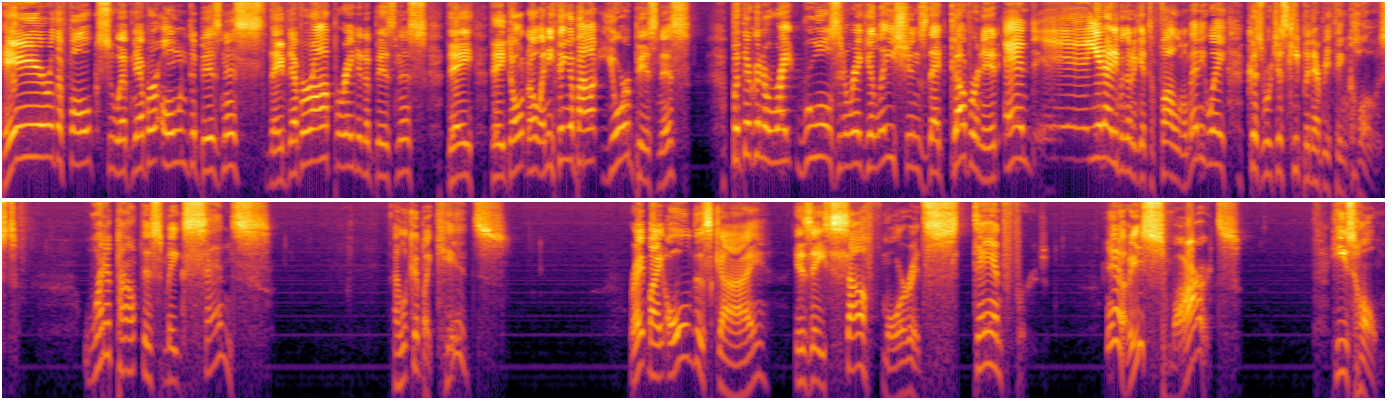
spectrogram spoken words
Here are the folks who have never owned a business, they've never operated a business, they, they don't know anything about your business but they're going to write rules and regulations that govern it, and eh, you're not even going to get to follow them anyway because we're just keeping everything closed. What about this makes sense? I look at my kids. Right? My oldest guy is a sophomore at Stanford. You know, he's smart. He's home.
